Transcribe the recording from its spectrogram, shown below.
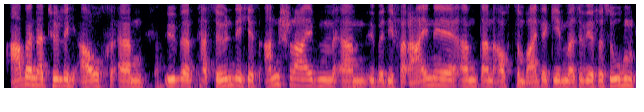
aber natürlich auch ähm, über persönliches Anschreiben, ähm, über die Vereine dann auch zum Weitergeben. Also wir versuchen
